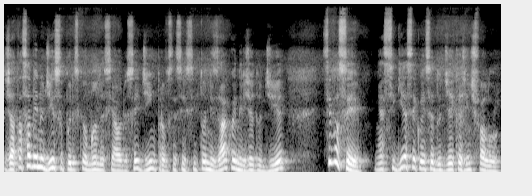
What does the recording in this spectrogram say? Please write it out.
já está sabendo disso, por isso que eu mando esse áudio cedinho, para você se sintonizar com a energia do dia. Se você né, seguir a sequência do dia que a gente falou,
